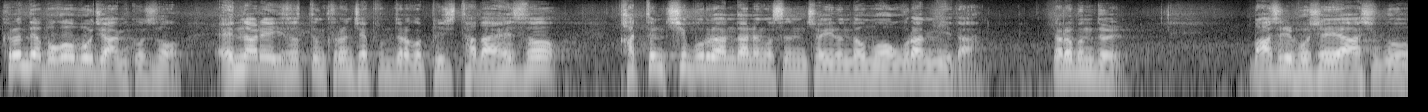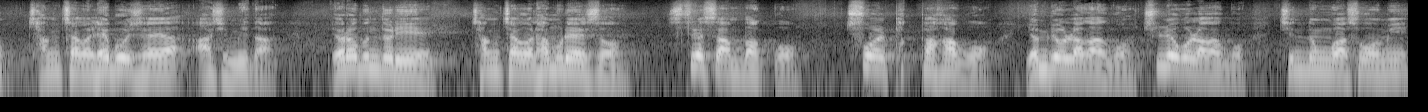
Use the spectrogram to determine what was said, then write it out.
그런데 먹어보지 않고서 옛날에 있었던 그런 제품들하고 비슷하다 해서 같은 치부를 한다는 것은 저희는 너무 억울합니다. 여러분들, 맛을 보셔야 아시고 장착을 해보셔야 아십니다. 여러분들이 장착을 함으로 해서 스트레스 안 받고 추월 팍팍하고 연비 올라가고 출력 올라가고 진동과 소음이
